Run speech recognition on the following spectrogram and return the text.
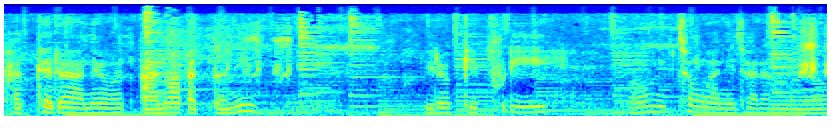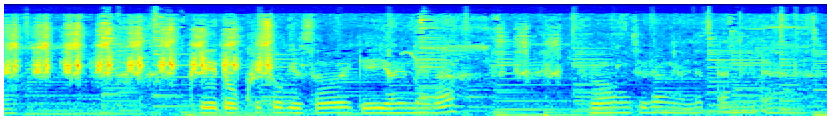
밭에를 안, 해, 안 와봤더니 이렇게 풀이 엄청 많이 자랐네요. 그래도 그 속에서 이게 열매가 주렁주렁 열렸답니다.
